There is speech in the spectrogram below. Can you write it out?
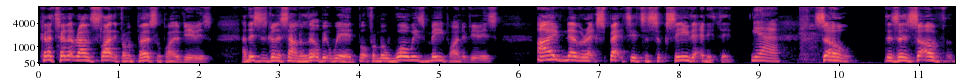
Can I turn that around slightly from a personal point of view? Is and this is going to sound a little bit weird, but from a woe is me point of view, is I've never expected to succeed at anything. Yeah. So there's a sort of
